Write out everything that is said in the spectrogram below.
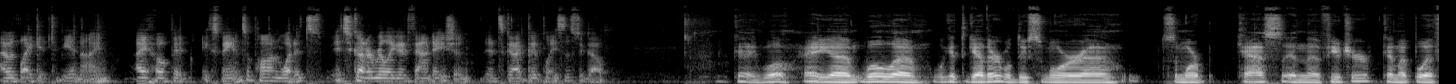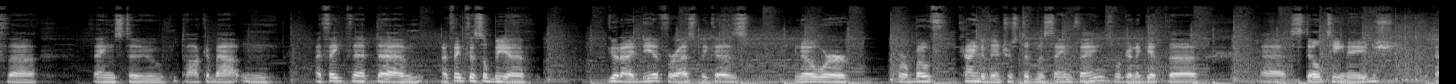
I would like it to be a nine. I hope it expands upon what it's. It's got a really good foundation. It's got good places to go. Okay. Well, hey, uh, we'll uh, we'll get together. We'll do some more uh, some more casts in the future. Come up with uh, things to talk about, and I think that um, I think this will be a good idea for us because you know we're we're both kind of interested in the same things. We're going to get the uh, still teenage uh,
